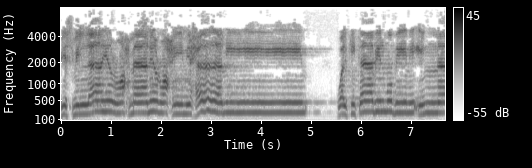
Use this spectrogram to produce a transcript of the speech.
بسم الله الرحمن الرحيم حاميم. والكتاب المبين إنا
